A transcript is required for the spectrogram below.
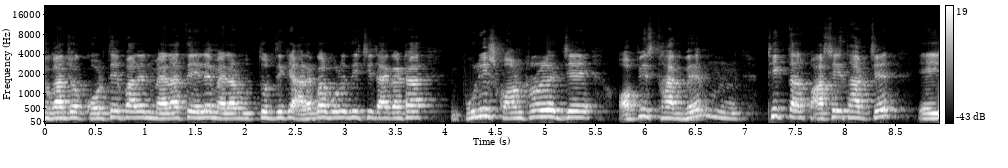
যোগাযোগ করতে পারেন মেলাতে এলে, মেলার উত্তর দিকে আরেকবার বলে দিচ্ছি জায়গাটা। পুলিশ কন্ট্রোলের যে অফিস থাকবে ঠিক তার পাশেই থাকছে। এই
